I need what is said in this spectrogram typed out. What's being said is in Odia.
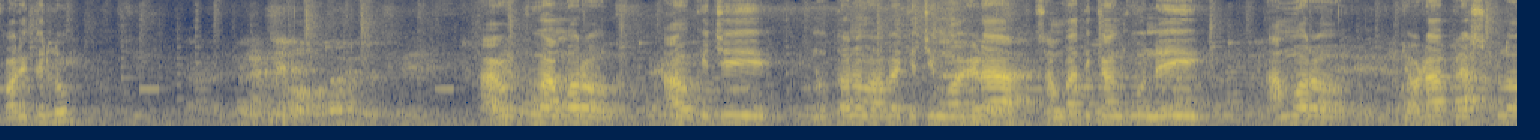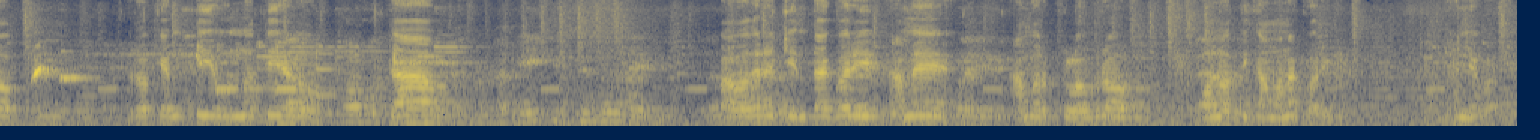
କରିଥିଲୁ ଆଗକୁ ଆମର ଆଉ କିଛି ନୂତନ ଭାବେ କିଛି ମହିଳା ସାମ୍ବାଦିକାଙ୍କୁ ନେଇ ଆମର ଯୋଡ଼ା ପ୍ରେସ୍ କ୍ଲବର କେମିତି ଉନ୍ନତି ହେବ ତା ବାବଦରେ ଚିନ୍ତା କରି ଆମେ ଆମର କ୍ଲବର ଉନ୍ନତି କାମନା କରିବୁ। ଧନ୍ୟବାଦ।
